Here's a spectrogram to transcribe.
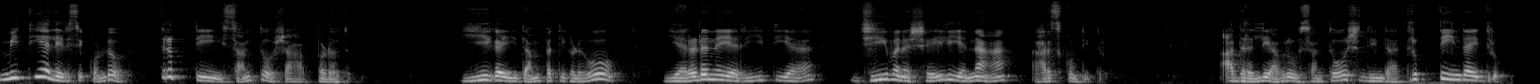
ಮಿತಿಯಲ್ಲಿರಿಸಿಕೊಂಡು ತೃಪ್ತಿ, ಸಂತೋಷ ಪಡೋದು. ಈಗ ಈ ದಂಪತಿಗಳು ಎರಡನೆಯ ರೀತಿಯ ಜೀವನ ಶೈಲಿಯನ್ನು ಆರಿಸ್ಕೊಂಡಿದ್ರು. ಅದರಲ್ಲಿ ಅವರು ಸಂತೋಷದಿಂದ, ತೃಪ್ತಿಯಿಂದ ಇದ್ದರು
